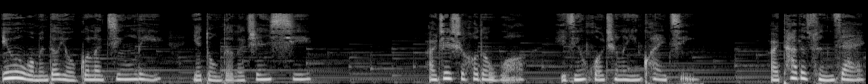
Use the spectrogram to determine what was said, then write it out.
因为我们都有过了经历，也懂得了珍惜。而这时候的我，已经活成了一块景，而他的存在，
